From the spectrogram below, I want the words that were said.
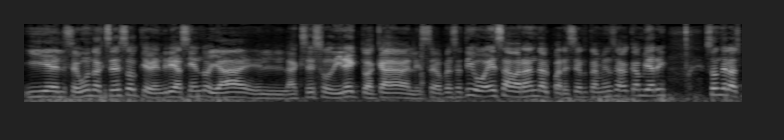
Y el segundo acceso que vendría siendo ya el acceso directo acá al estadio pensativo. Esa baranda al parecer también se va a cambiar y son de las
